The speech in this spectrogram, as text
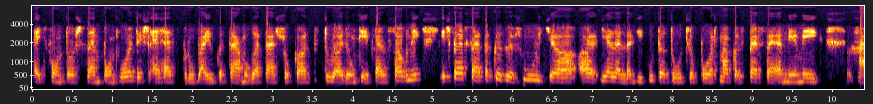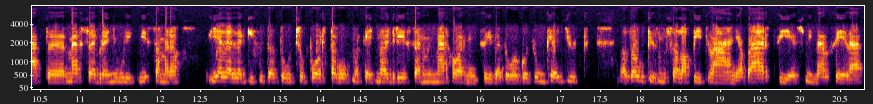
egy fontos szempont volt, és ehhez próbáljuk a támogatásokat tulajdonképpen szabni. És persze hát a közös múltja a jelenlegi kutatócsoportnak, az persze ennél még hát messzebbre nyúlik vissza, mert a jelenlegi kutatócsoporttagoknak egy nagy része, mi már 30 éve dolgozunk együtt. Az Autizmus Alapítvány, a Bárci és mindenféle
